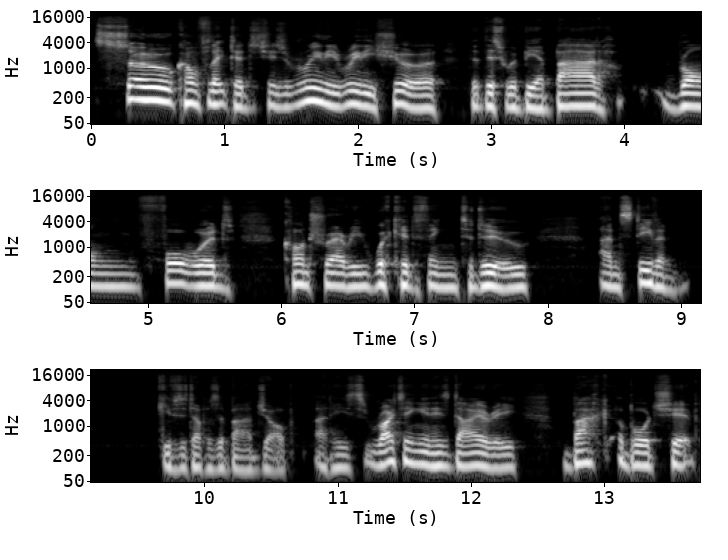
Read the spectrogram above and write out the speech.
so conflicted. She's really, really sure that this would be a bad, wrong, forward, contrary, wicked thing to do. And Stephen gives it up as a bad job, and he's writing in his diary back aboard ship,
